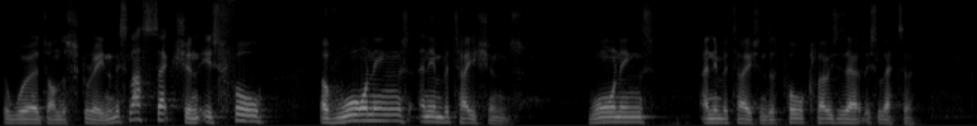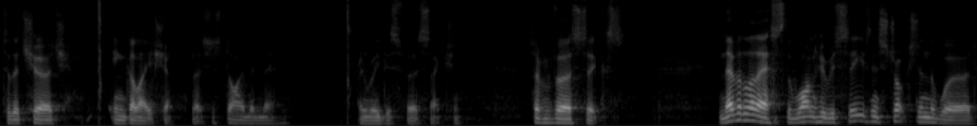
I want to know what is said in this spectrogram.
the words on the screen. And this last section is full of warnings and invitations. Warnings and invitations as Paul closes out this letter to the church in Galatia. Let's just dive in there and read this first section. So from verse 6. Nevertheless, the one who receives instruction in the word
